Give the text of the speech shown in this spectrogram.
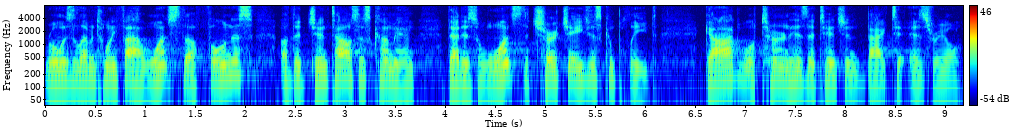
Romans 11 25, once the fullness of the Gentiles has come in, that is, once the church age is complete, God will turn his attention back to Israel.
